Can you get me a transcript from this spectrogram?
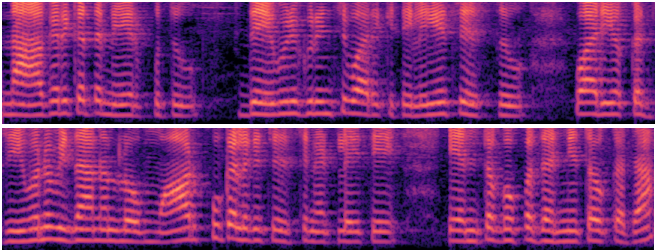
నాగరికత నేర్పుతూ దేవుని గురించి వారికి తెలియచేస్తూ వారి యొక్క జీవన విధానంలో మార్పు కలిగచేసినట్లయితే ఎంత గొప్ప ధన్యతో కదా?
